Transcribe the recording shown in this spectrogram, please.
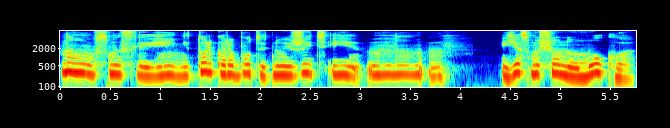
Ну, в смысле, и не только работать, но и жить, и... ну...» Я смущенно умолкла,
